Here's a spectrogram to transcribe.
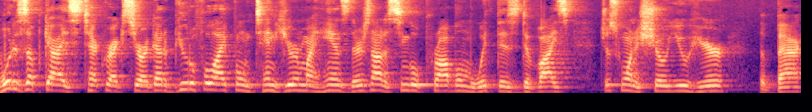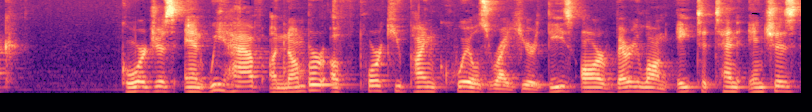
What is up guys, TechRax here. I got a beautiful iPhone 10 here in my hands. There's not a single problem with this device. Just want to show you here the back. Gorgeous. And we have a number of porcupine quills right here. These are very long, 8 to 10 inches.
